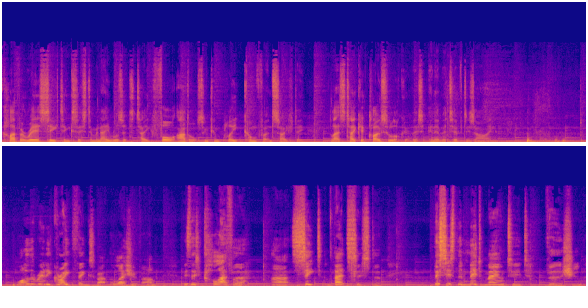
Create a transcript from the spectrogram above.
clever rear seating system enables it to take four adults in complete comfort and safety. Let's take a closer look at this innovative design. One of the really great things about the leisure van is this clever uh, seat and bed system. This is the mid-mounted version.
